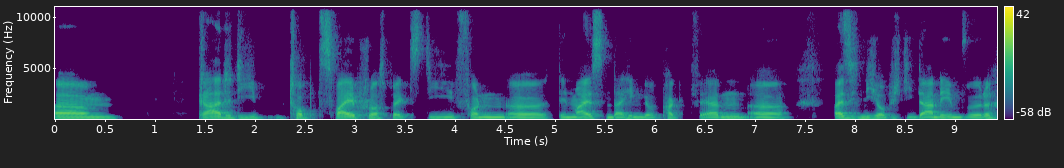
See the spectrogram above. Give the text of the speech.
Ähm, Gerade die Top 2 Prospects, die von äh, den meisten dahin gepackt werden, äh, weiß ich nicht, ob ich die da nehmen würde.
